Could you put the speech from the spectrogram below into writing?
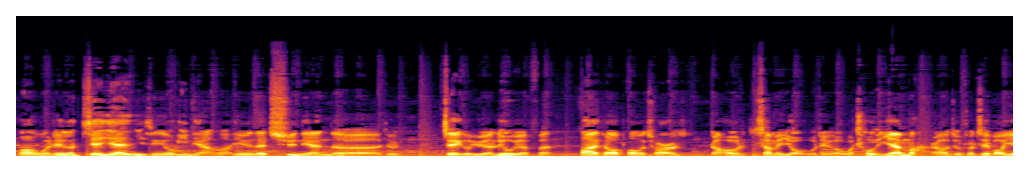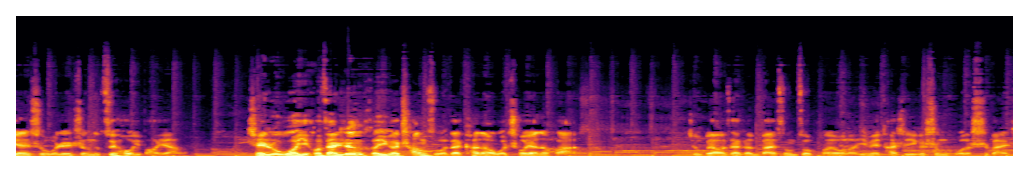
哦，我这个戒烟已经有一年了，因为在去年的就这个月六月份发一条朋友圈，然后上面有这个我抽的烟嘛，然后就说这包烟是我人生的最后一包烟了。谁如果以后在任何一个场所再看到我抽烟的话，就不要再跟白松做朋友了，因为他是一个生活的失败者。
